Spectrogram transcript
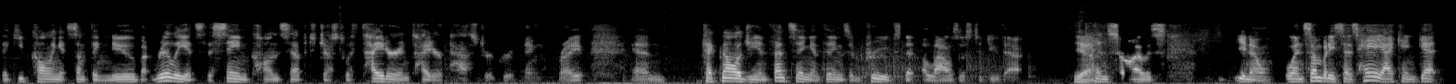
they keep calling it something new but really it's the same concept just with tighter and tighter pasture grouping right? And technology and fencing and things improves that allows us to do that. Yeah. And so I was, you know, when somebody says, "Hey, I can get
